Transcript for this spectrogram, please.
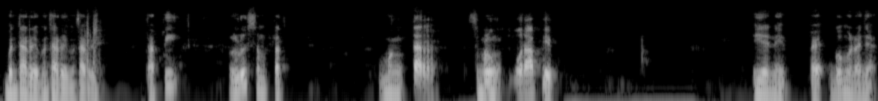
bentar deh bentar deh bentar deh tapi lu sempet meng Ntar, sebelum ketemu Rapip. iya nih pe gue mau nanya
